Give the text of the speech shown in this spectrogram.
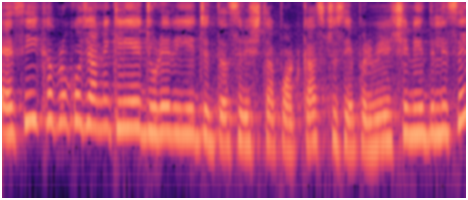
ऐसी ही खबरों को जानने के लिए जुड़े रहिए जनता सरिश्ता पॉडकास्ट से। परवीन दिल्ली से।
